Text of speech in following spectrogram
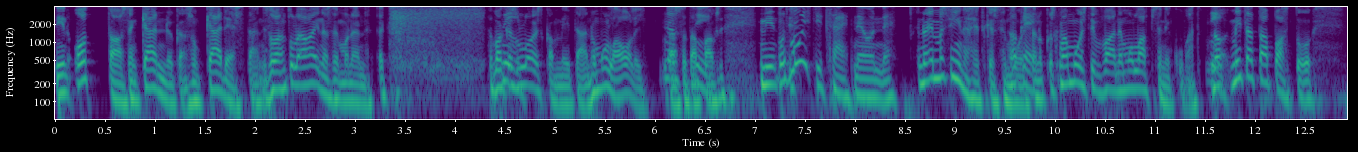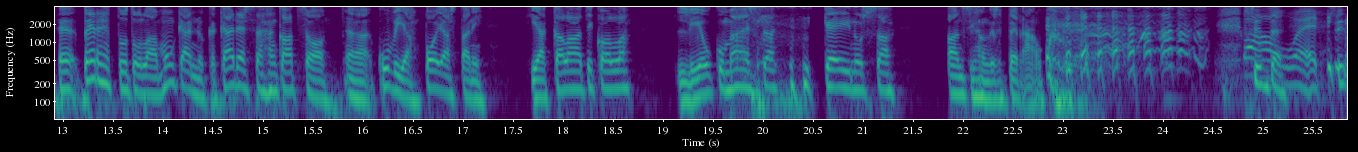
niin ottaa sen kännykän sun kädestään. Niin sullahan tulee aina semmoinen, että vaikka Niin. sulla olisikaan mitään. No mulla oli No, tässä niin. tapauksessa. Niin, Mutta muistit sä, että ne on ne? No en mä siinä hetkessä Okei. muistanut, koska mä muistin vaan ne mun lapseni kuvat. Niin. No Niin. mitä tapahtuu? Perhetutulla on mun kännykkä kädessä. Hän katsoo äh, kuvia pojastani hiekkalaatikolla, liukumäessä, keinussa, Anssi Honkasen peräaukko. Sitten, sit,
